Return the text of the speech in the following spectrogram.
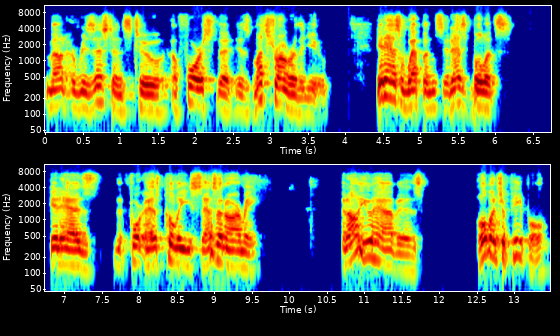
mount a resistance to a force that is much stronger than you? It has weapons, it has bullets, it has for has police, as an army, and all you have is a whole bunch of people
